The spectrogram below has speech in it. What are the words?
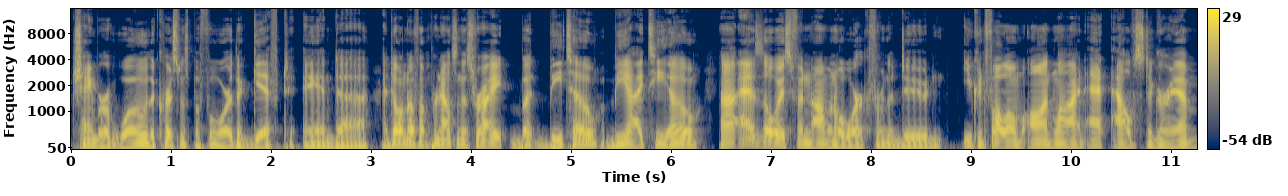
Chamber of Woe, The Christmas Before, The Gift, and I don't know if I'm pronouncing this right, but Bito, B I T O. Uh, as always, phenomenal work from the dude. You can follow him online at Alvstagram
